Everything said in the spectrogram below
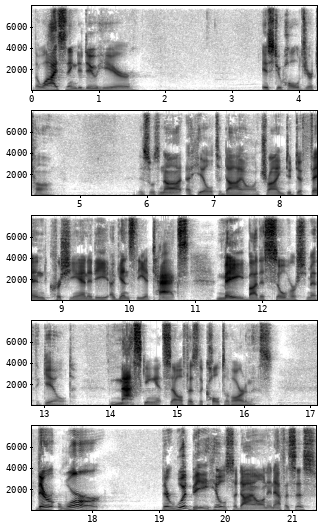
The wise thing to do here is to hold your tongue. This was not a hill to die on, trying to defend Christianity against the attacks made by the Silversmith Guild, masking itself as the cult of Artemis. There were there would be hills to die on in Ephesus.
